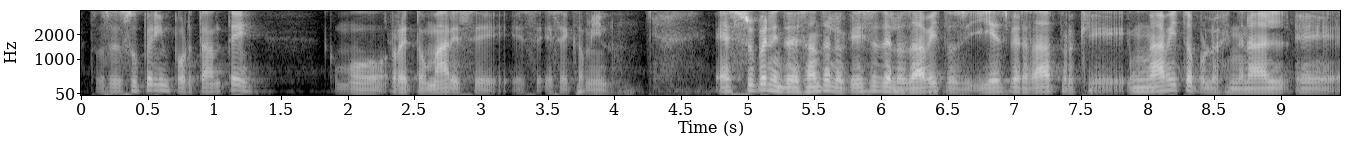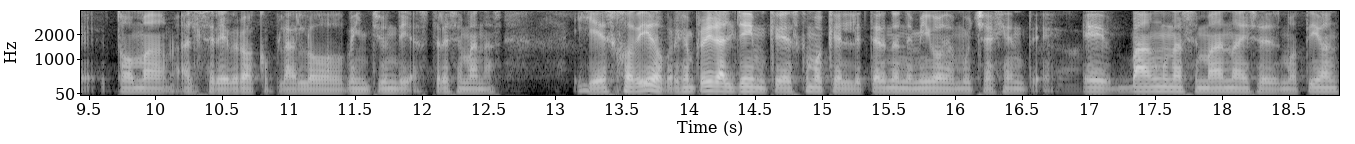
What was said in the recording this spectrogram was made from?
Entonces es súper importante como retomar ese, ese, ese camino. Es súper interesante lo que dices de los hábitos y es verdad porque un hábito por lo general eh, toma al cerebro acoplarlo 21 días, 3 semanas. Y es jodido, por ejemplo, ir al gym, que es como que el eterno enemigo de mucha gente. Eh, van una semana y se desmotivan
